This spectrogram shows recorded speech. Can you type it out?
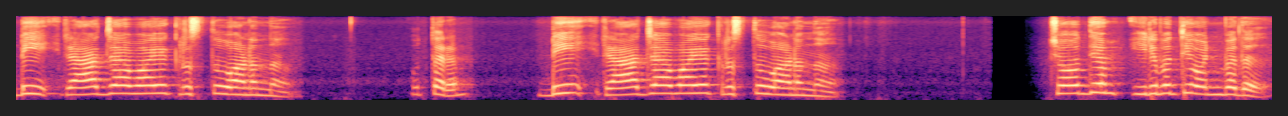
ഡി രാജാവായ ക്രിസ്തുവാണെന്ന്. ഉത്തരം ഡി രാജാവായ ക്രിസ്തുവാണെന്ന്. ചോദ്യം ഇരുപത്തി ഒൻപത്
